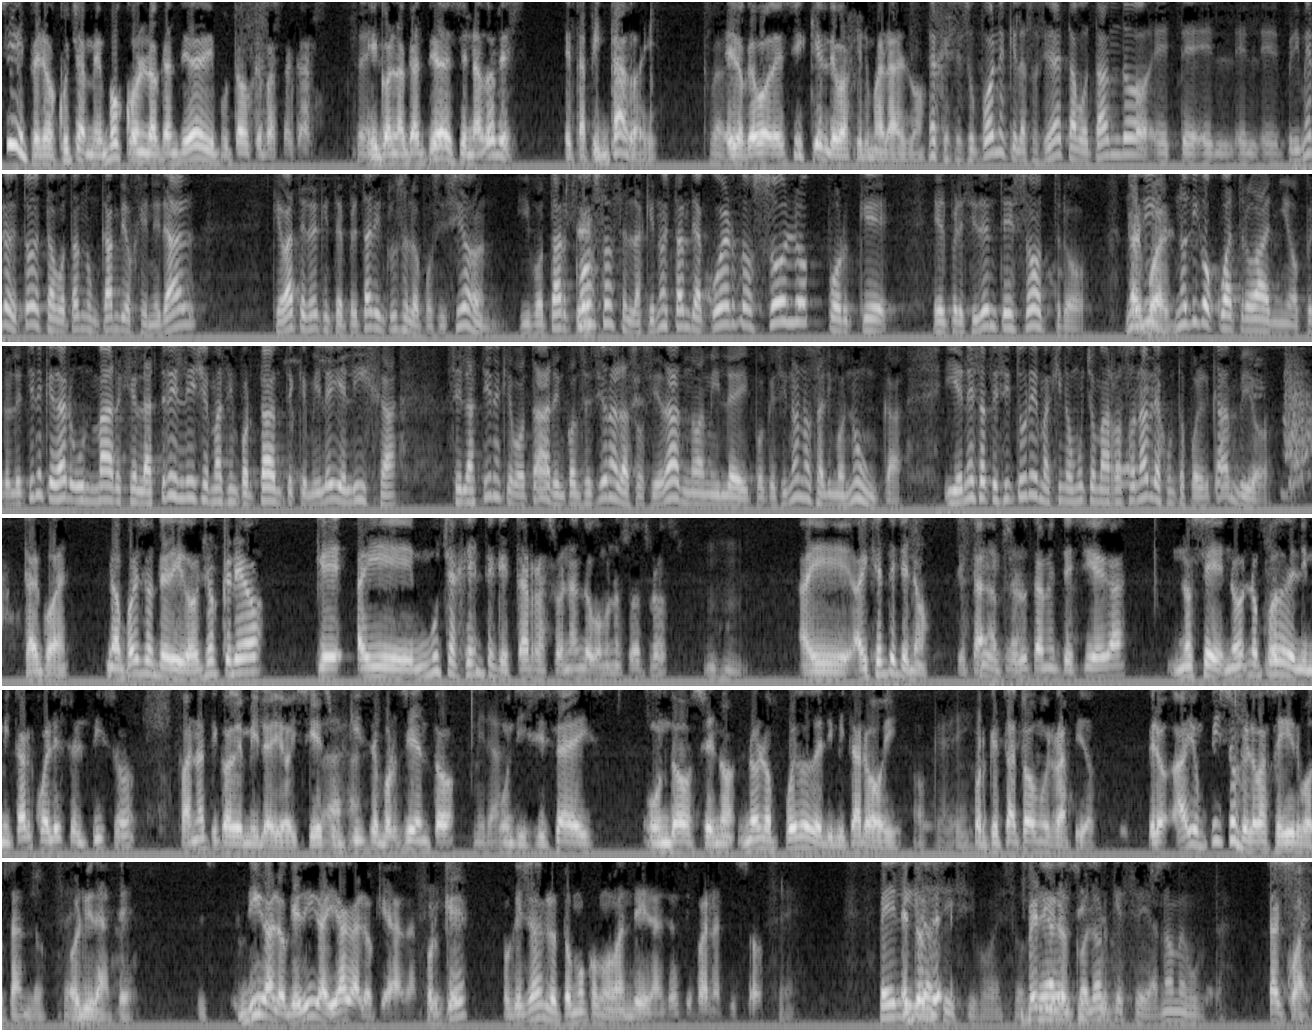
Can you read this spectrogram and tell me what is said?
Sí, pero escúchame, vos con la cantidad de diputados que vas a sacar Sí, y con la cantidad de senadores, está pintado ahí. claro. Es lo que vos decís, ¿quién le va a firmar algo? No, es que se supone que la sociedad está votando, este, el, el- el primero de todo está votando un cambio general que va a tener que interpretar incluso la oposición y votar Sí. cosas en las que no están de acuerdo solo porque el presidente es otro. No, Tal di- cual. no digo cuatro años, pero le tiene que dar un margen. Las tres leyes más importantes que mi ley elija, se las tiene que votar en concesión a la sociedad, no a mi ley, porque si no, no salimos nunca. Y en esa tesitura imagino mucho más razonable a Juntos por el Cambio. Tal cual. No, por eso te digo, yo creo que hay mucha gente que está razonando como nosotros, hay, hay gente que no, que está Sí, claro. absolutamente ciega. No sé, no, no puedo delimitar cuál es el piso fanático de mi ley hoy, si es un Ajá. 15%, Mira. un 16%, un 12%, no, no lo puedo delimitar hoy. Porque está todo muy rápido. Pero hay un piso que lo va a seguir votando, Sí. olvídate. Diga lo que diga y haga lo que haga. ¿Por qué? Porque ya lo tomó como bandera, ya se fanatizó. Sí. Peligrosísimo eso, sea del peligrosísimo. color que sea, no me gusta. Tal cual.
